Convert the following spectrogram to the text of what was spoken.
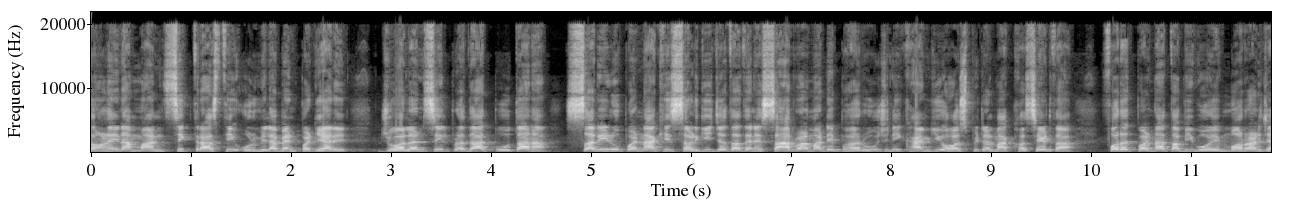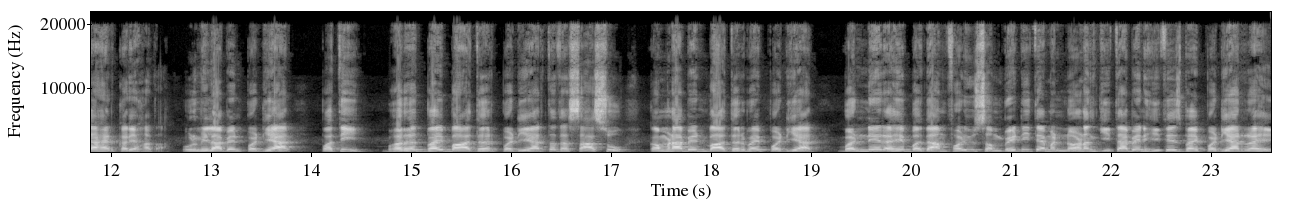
ત્રણેયના માનસિક ત્રાસથી ઉર્મિલાબેન પઢિયારે જ્વલનશીલ પદાર્થ પોતાના શરીર ઉપર નાખી સળગી જતા તેને સારવાર માટે ભરૂચની ખાનગી હોસ્પિટલમાં ખસેડતા ફરજ પરના તબીબોએ મરણ જાહેર કર્યા હતા. ઉર્મિલાબેન પઢિયાર, પતિ ભરતભાઈ બાધર પઢિયાર તથા સાસુ કમળાબેન બાધરભાઈ પઢિયાર બંને રહે બદામ ફળિયું સંભેટી તેમજ નણંદ ગીતાબેન હિતેશભાઈ પઢિયાર રહે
